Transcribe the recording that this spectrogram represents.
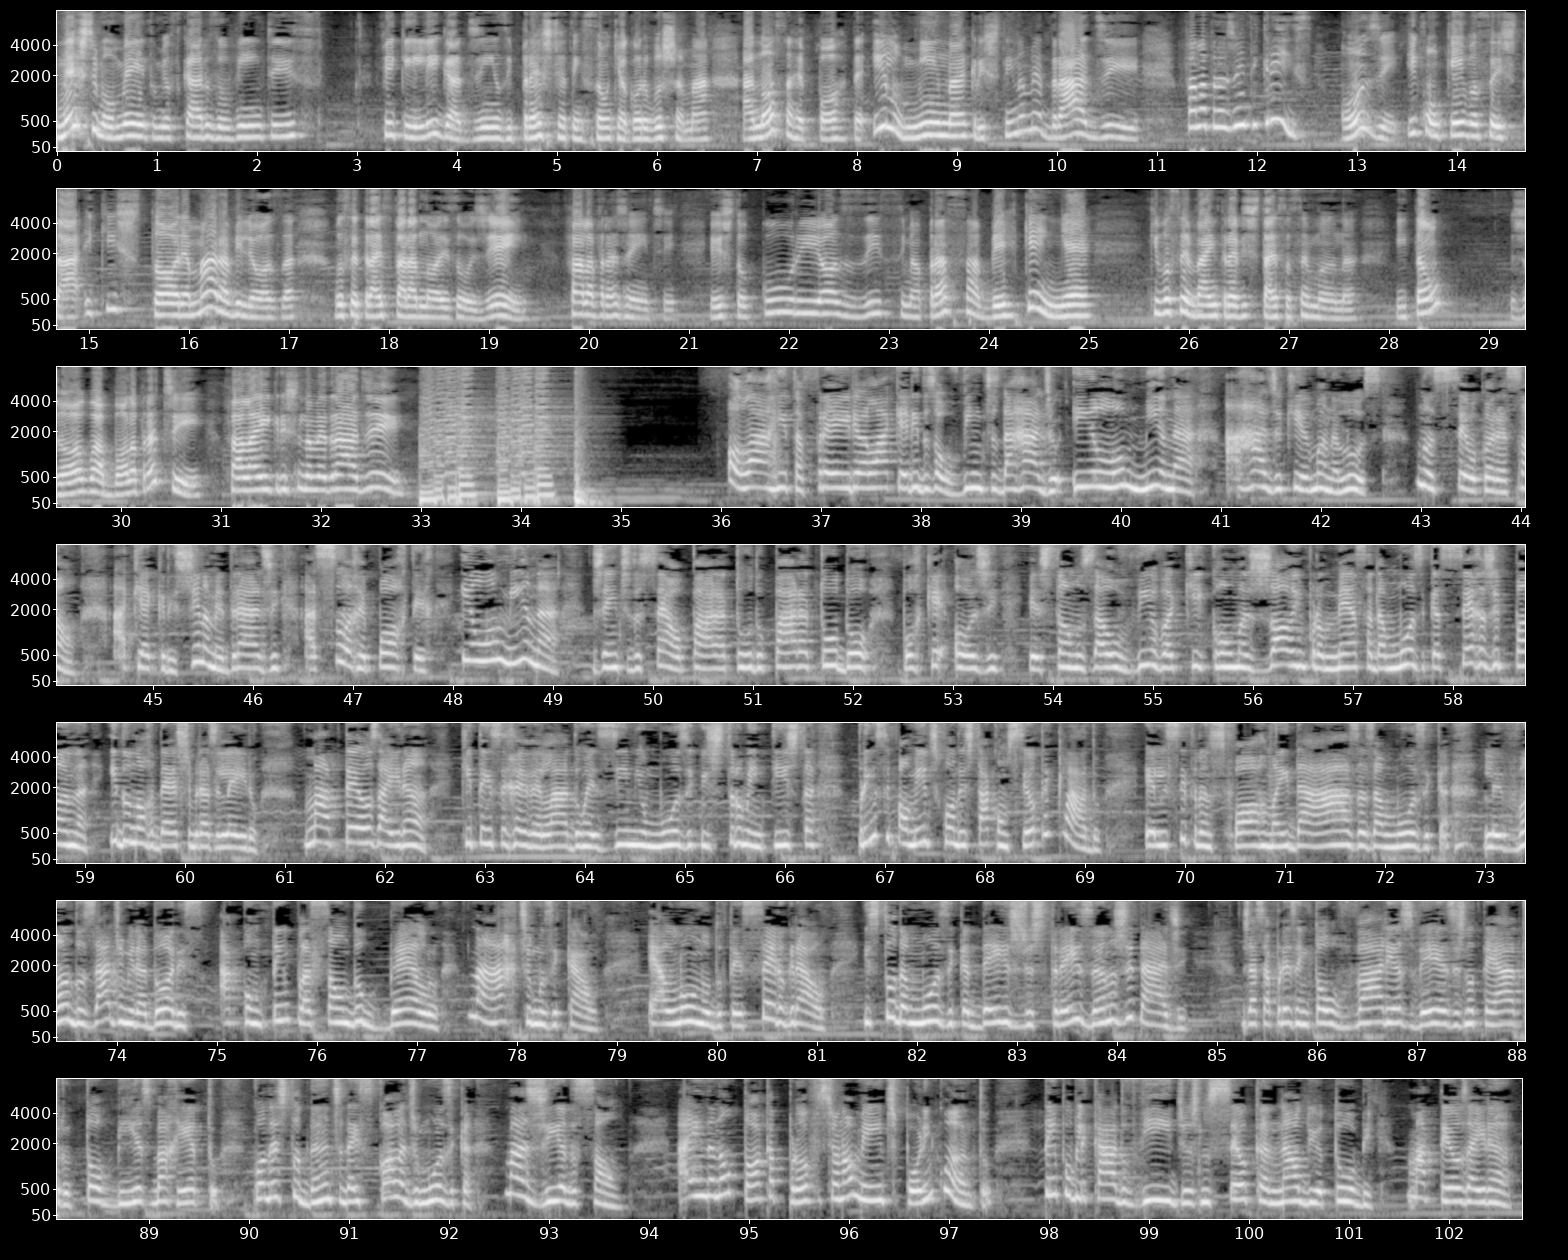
Neste momento, meus caros ouvintes, fiquem ligadinhos e prestem atenção que agora eu vou chamar a nossa repórter Ilumina Cristina Medrade. Fala pra gente, Cris, onde e com quem você está e que história maravilhosa você traz para nós hoje, hein? Fala pra gente. Eu estou curiosíssima para saber quem é que você vai entrevistar essa semana. Então, Jogo a bola para ti. Fala aí, Cristina Medrade. Olá, Rita Freire. Olá, queridos ouvintes da Rádio Ilumina, a rádio que emana luz no seu coração. Aqui é Cristina Medrade, a sua repórter. Ilumina! Gente do céu, para tudo, para tudo, porque hoje estamos ao vivo aqui com uma jovem promessa da música sergipana e do Nordeste brasileiro, Matheus Airan que tem se revelado um exímio músico instrumentista, principalmente quando está com seu teclado. Ele se transforma e dá asas à música, levando os admiradores à contemplação do belo na arte musical. É aluno do terceiro grau, estuda música desde os três anos de idade já se apresentou várias vezes no Teatro Tobias Barreto, quando é estudante da Escola de Música Magia do Som. Ainda não toca profissionalmente, por enquanto. Tem publicado vídeos no seu canal do YouTube, Matheus Airan.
